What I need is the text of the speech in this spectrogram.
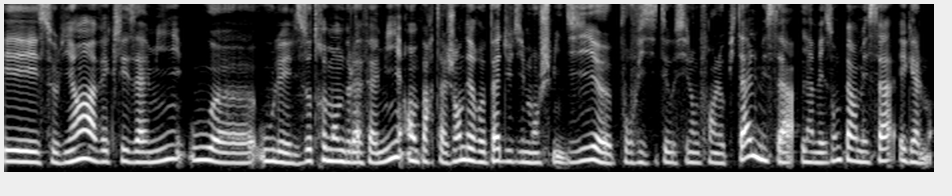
et ce lien avec les amis ou, ou les autres membres de la famille en partageant des repas du dimanche midi pour visiter aussi l'enfant à l'hôpital, mais ça, la maison permet ça également.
